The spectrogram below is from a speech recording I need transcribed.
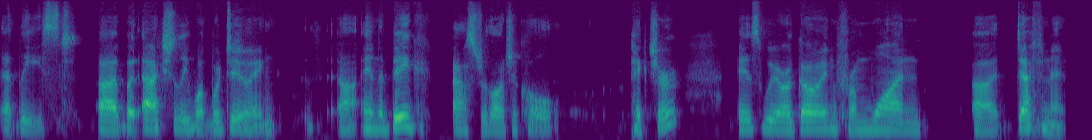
at least. Uh, but actually, what we're doing uh, in the big astrological picture is we are going from one uh, definite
